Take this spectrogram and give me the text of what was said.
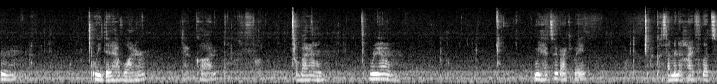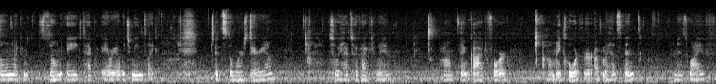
Mm. We did have water. Thank God. But, um, we, um, we had to evacuate because I'm in a high flood zone, like zone A type of area, which means like it's the worst area. So we had to evacuate. Um, thank God for um, a coworker of my husband and his wife.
